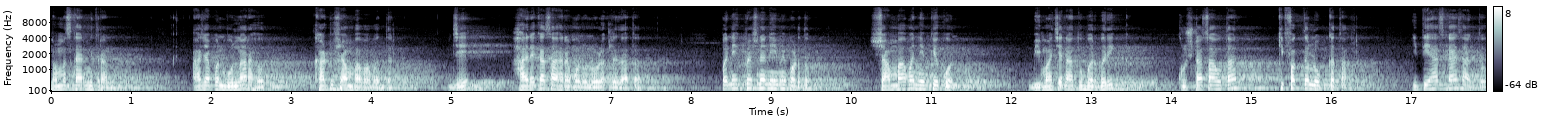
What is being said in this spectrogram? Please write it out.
नमस्कार मित्रांनो. आज आपण बोलणार आहोत खाटू श्यामबाबाबद्दल जे हारेका सहारा म्हणून ओळखले जातात. पण एक प्रश्न नेहमी पडतो श्यामबाबा नेमके कोण? भीमाचे नातू बर्बरीक कृष्णाचा अवतार की फक्त लोककथा? इतिहास काय सांगतो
